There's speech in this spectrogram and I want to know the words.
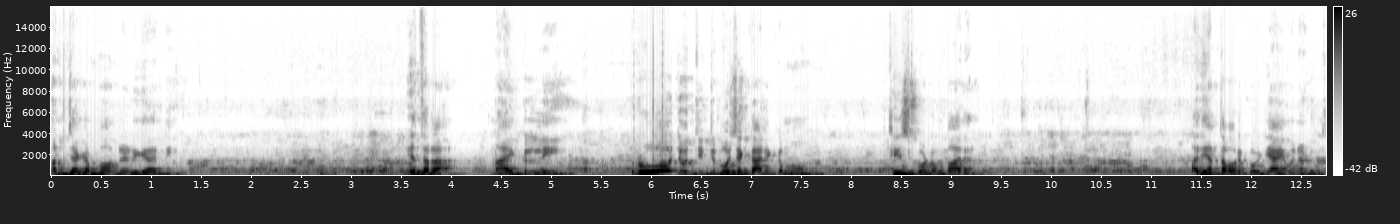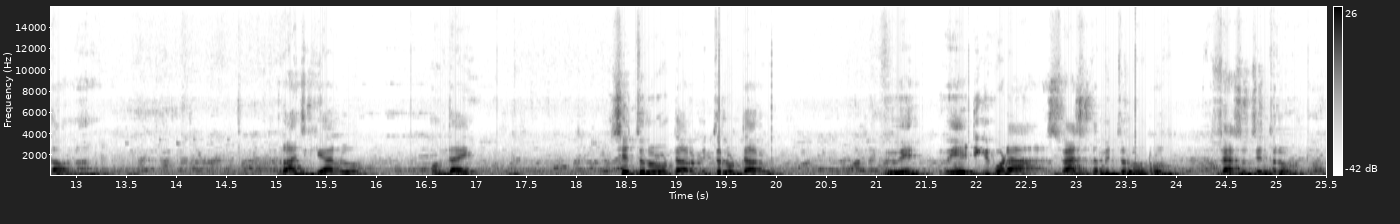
మన జగన్మోహన్ రెడ్డి గారిని ఇతర నాయకుల్ని రోజు తిట్టిపోసే కార్యక్రమం తీసుకోవడం బాగా అది ఎంతవరకు న్యాయమని అడుగుతా ఉన్నాను? రాజకీయాలు ఉంటాయి. శత్రువులు ఉంటారు మిత్రులు ఉంటారు. వే వేటికి కూడా శాశ్వత మిత్రులు ఉండరు శాశ్వత శత్రువులు ఉంటారు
